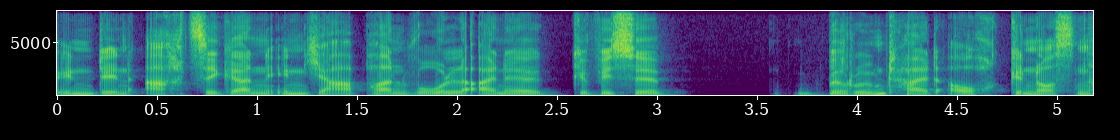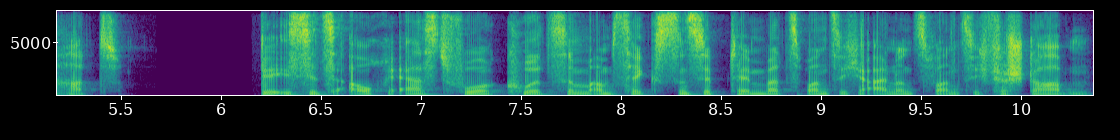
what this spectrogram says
in den 80ern in Japan wohl eine gewisse Berühmtheit auch genossen hat. Der ist jetzt auch erst vor kurzem am 6. September 2021 verstorben.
